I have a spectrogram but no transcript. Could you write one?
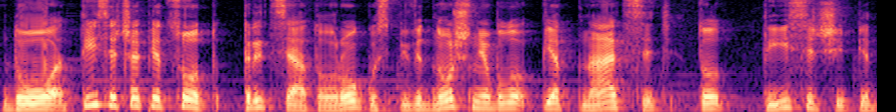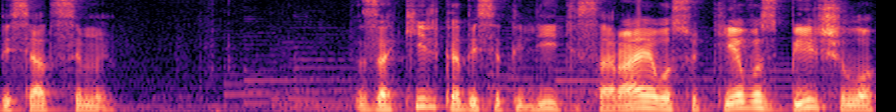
До 1530 року співвідношення було 15 до 1057. За кілька десятиліть Сараєво суттєво збільшило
